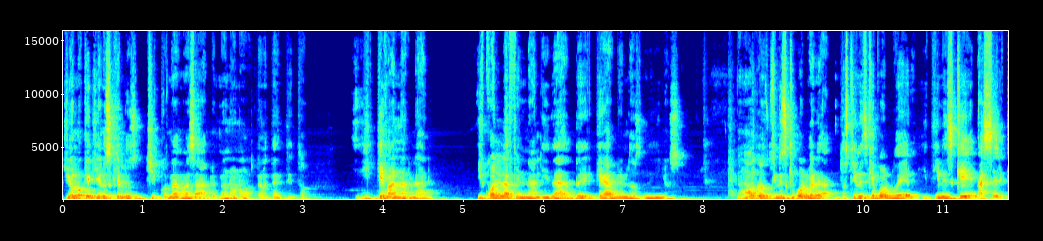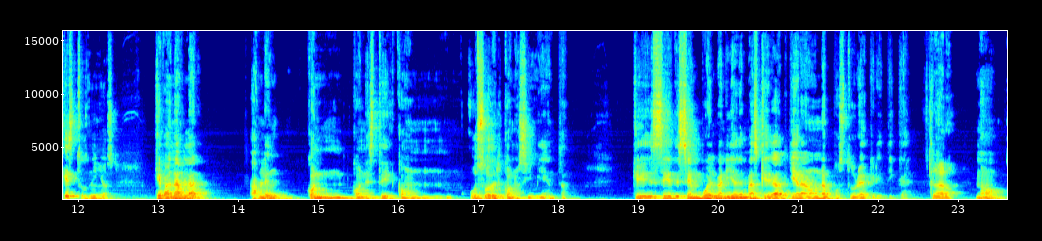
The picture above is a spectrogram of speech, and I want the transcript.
yo lo que quiero es que los chicos nada más hablen. No, no, no, espérame tantito. ¿Y qué van a hablar? ¿Y cuál es la finalidad de que hablen los niños? No, los tienes que volver, los tienes que volver y tienes que hacer que estos niños que van a hablar, hablen con, con, este, con uso del conocimiento, que se desenvuelvan y además que adquieran una postura crítica. Claro. ¿No?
